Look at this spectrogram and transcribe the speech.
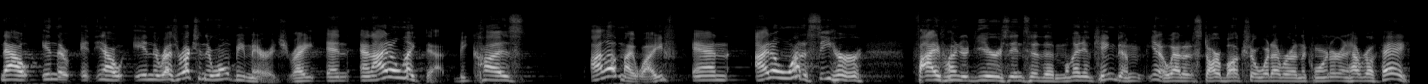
Now, in the, you know, in the resurrection, there won't be marriage, right? And, and I don't like that because I love my wife and I don't want to see her 500 years into the millennial kingdom, you know, at a Starbucks or whatever on the corner and have her go, hey,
